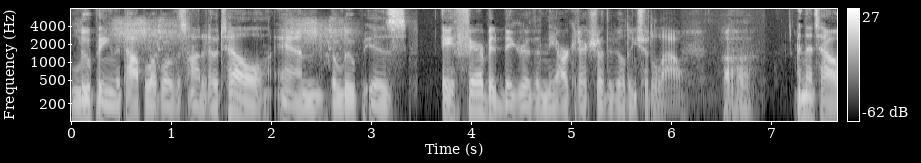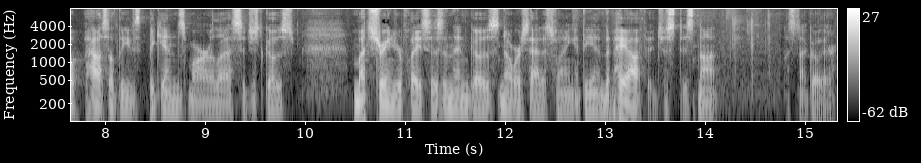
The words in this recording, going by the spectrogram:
looping the top level of this haunted hotel, and the loop is a fair bit bigger than the architecture of the building should allow. Uh-huh. And that's how House of Leaves begins, more or less. It just goes much stranger places and then goes nowhere satisfying at the end. The payoff, it just is not. Let's not go there.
